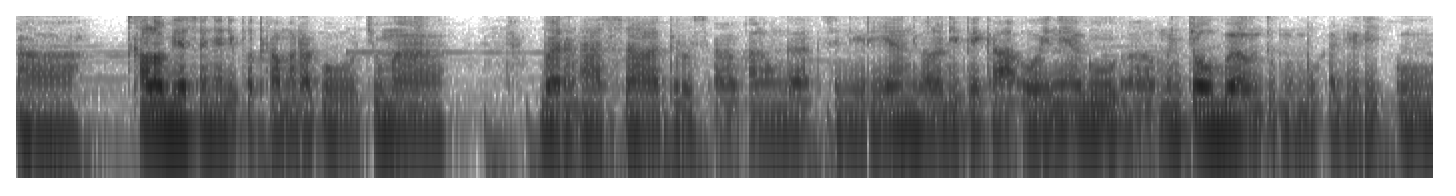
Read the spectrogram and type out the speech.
Eh, kalau biasanya di pot kamar aku cuma bareng Asa terus eh, kalau nggak sendirian kalau di PKO ini aku eh, mencoba untuk membuka diriku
